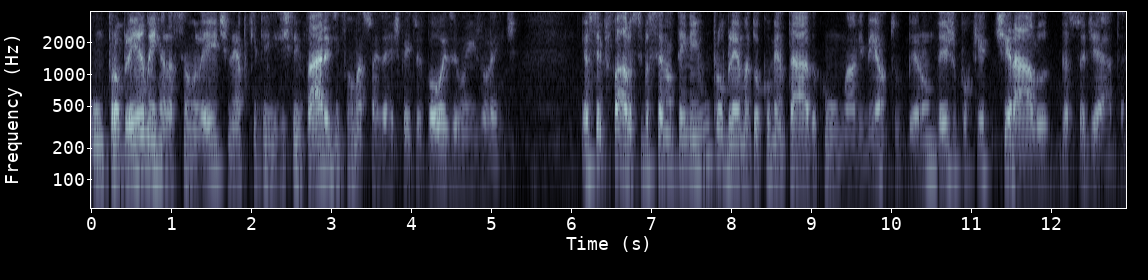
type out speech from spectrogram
um, problema em relação ao leite, né? Porque tem, existem várias informações a respeito de boas e ruins do leite. Eu sempre falo, se você não tem nenhum problema documentado com um alimento, eu não vejo por que tirá-lo da sua dieta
